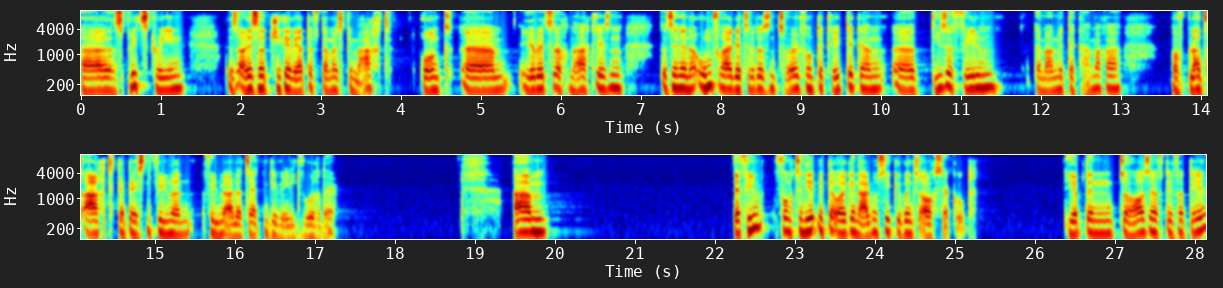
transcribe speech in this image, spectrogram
äh, Splitscreen. Das alles hat Chigavertov damals gemacht. Und ähm, ich habe jetzt auch nachgelesen, dass in einer Umfrage 2012 unter Kritikern äh, dieser Film der Mann mit der Kamera auf Platz 8 der besten Filme, Filme aller Zeiten gewählt wurde. Ähm, der Film funktioniert mit der Originalmusik übrigens auch sehr gut. Ich habe den zu Hause auf DVD.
